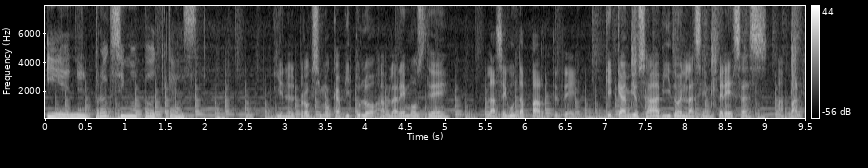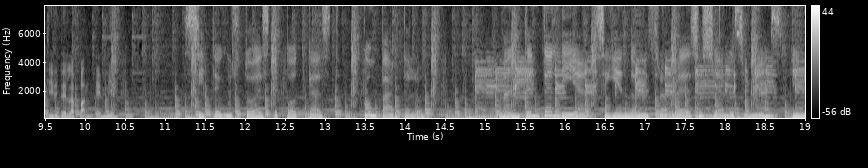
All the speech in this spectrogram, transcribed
Y en el próximo podcast. Y en el próximo capítulo hablaremos de la segunda parte de ¿qué cambios ha habido en las empresas a partir de la pandemia? Si te gustó este podcast, compártelo. Mantente al día siguiendo nuestras redes sociales y más en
